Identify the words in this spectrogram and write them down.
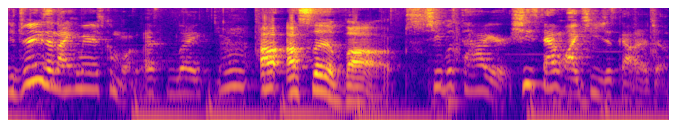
Your dreams and nightmares, come on. That's like, mm. I, I said vibes. she was tired. She sounded like she just got out of jail.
